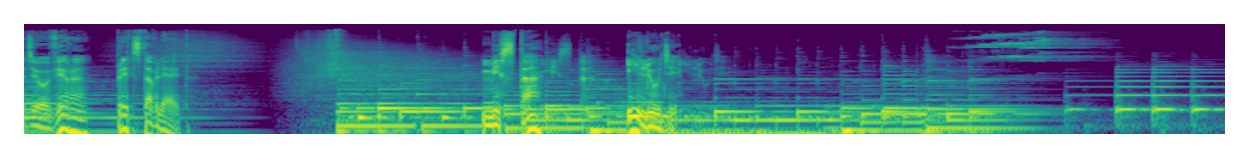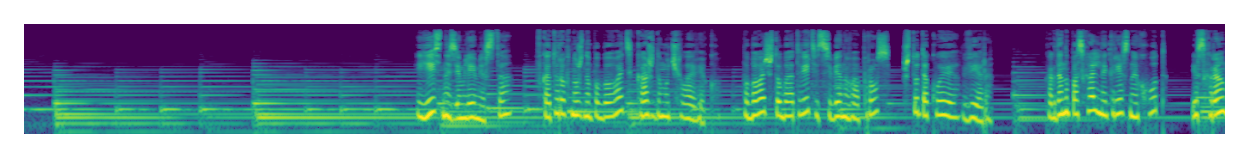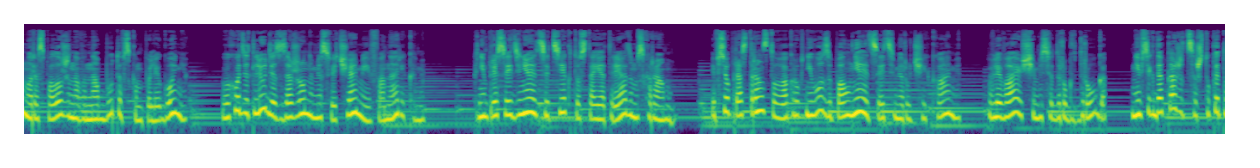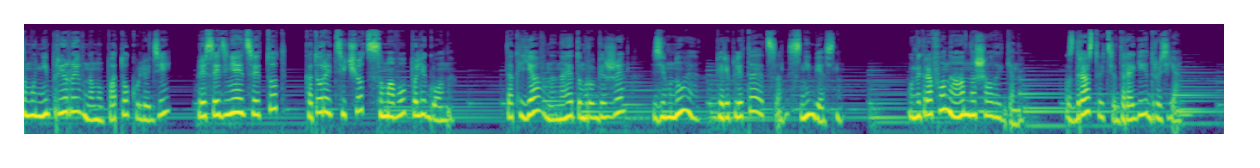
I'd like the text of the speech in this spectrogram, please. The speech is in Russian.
Радио «Вера» представляет Места и люди Есть на Земле места, в которых нужно побывать каждому человеку. Побывать, чтобы ответить себе на вопрос, что такое вера. Когда на пасхальный крестный ход из храма, расположенного на Бутовском полигоне, выходят люди с зажженными свечами и фонариками. К ним присоединяются те, кто стоят рядом с храмом, и все пространство вокруг него заполняется этими ручейками, вливающимися друг в друга. Мне всегда кажется, что к этому непрерывному потоку людей присоединяется и тот, который течет с самого полигона. Так явно на этом рубеже земное переплетается с небесным. У микрофона Анна Шалыгина. Здравствуйте, дорогие друзья!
